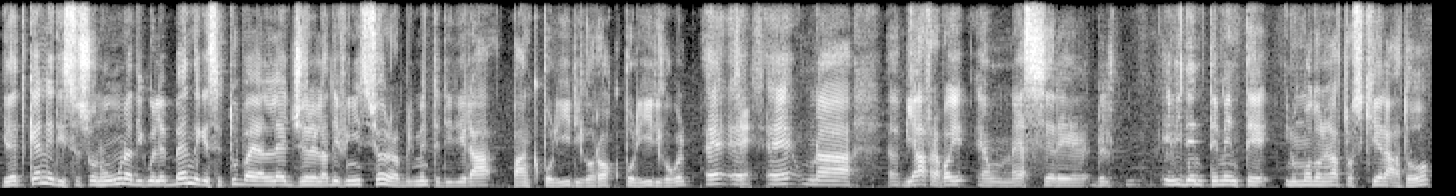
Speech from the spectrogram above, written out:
I Dead Kennedys sono una di quelle band che se tu vai a leggere la definizione probabilmente ti dirà punk politico, rock politico, quel, è, sì, è, sì. è, una uh, Biafra, poi è un essere del, evidentemente in un modo o nell'altro schierato,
